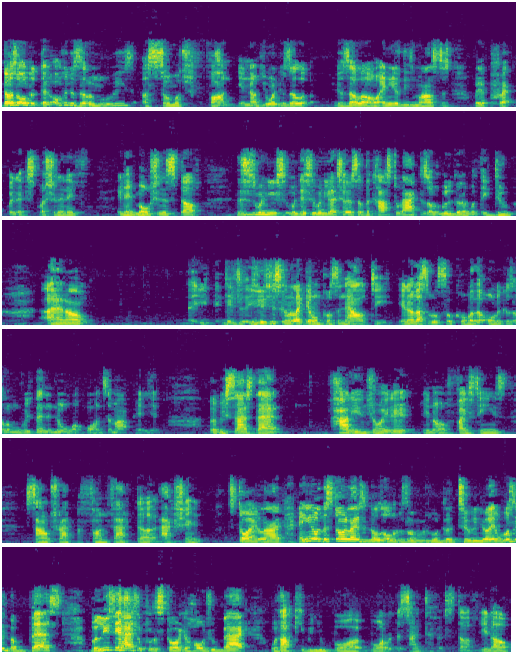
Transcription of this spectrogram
Those older, the older Godzilla movies are so much fun. You know, if you want Godzilla, Godzilla or any of these monsters with a pre, with expression their in their motion and stuff, this is when you when this is when you gotta tell yourself the costume actors are really good at what they do, and um, you're just gonna like their own personality. You know, that's what's so cool about the older Godzilla movies than the newer ones, in my opinion. But besides that, highly enjoyed it. You know, fight scenes, soundtrack, the fun factor, action, storyline, and you know the storylines in those older Godzilla movies were good too. You know, it wasn't the best, but at least it had some kind of story to hold you back without keeping you bored bored with the scientific stuff, you know.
